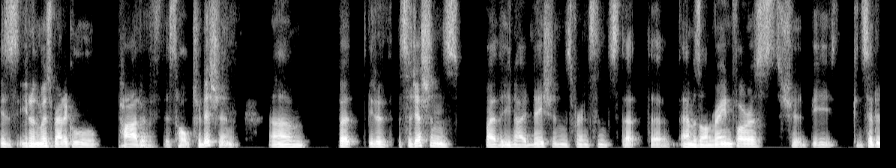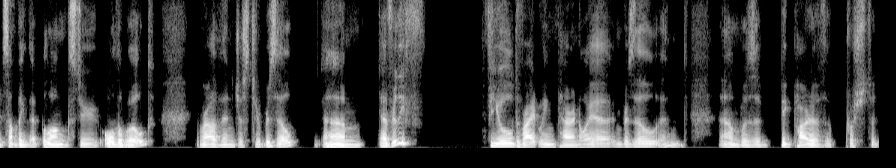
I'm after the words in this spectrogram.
is you know the most radical part of this whole tradition um, but you know, suggestions by the United Nations, for instance, that the Amazon rainforest should be considered something that belongs to all the world rather than just to Brazil, um, have really f- fueled right wing paranoia in Brazil and um, was a big part of the push to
